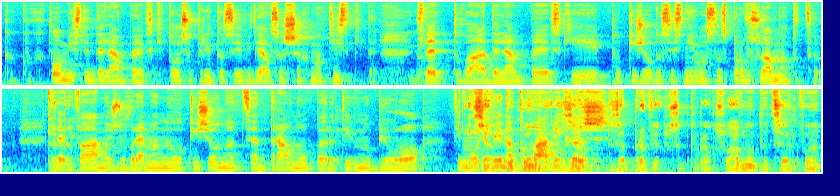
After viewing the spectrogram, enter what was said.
Какво, какво мисли Делян Пеевски? Той сутринта се е видял с шахматистките. Да. След това Делян Пеевски потижал да се снима с православната църква. Така. След това междувременно е отишъл на Централно оперативно бюро. Ти може би на това викаш... За, за, прави, за православната църква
